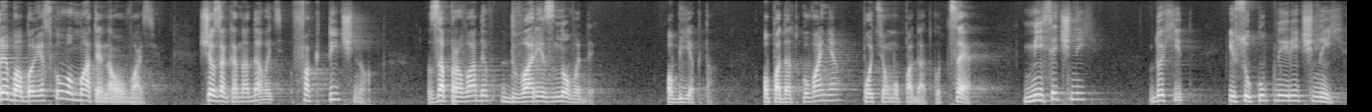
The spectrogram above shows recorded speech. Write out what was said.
треба обов'язково мати на увазі, що законодавець фактично запровадив два різновиди об'єкта оподаткування по цьому податку. Це місячний дохід і сукупний річний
